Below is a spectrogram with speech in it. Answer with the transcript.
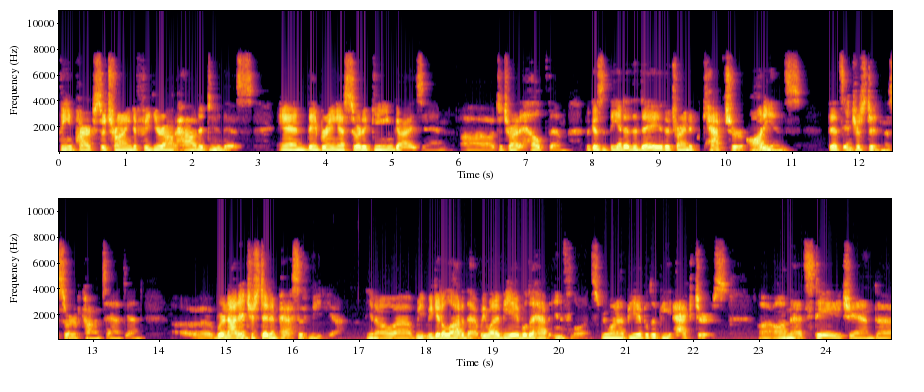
theme parks are trying to figure out how to do this, and they bring us sort of game guys in uh, to try to help them because at the end of the day, they're trying to capture audience that's interested in this sort of content, and uh, we're not interested in passive media. You know, uh, we, we get a lot of that. We want to be able to have influence. We want to be able to be actors uh, on that stage. And uh,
